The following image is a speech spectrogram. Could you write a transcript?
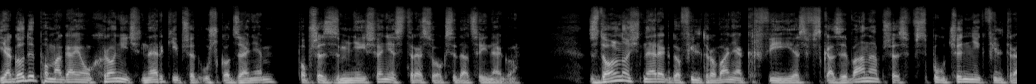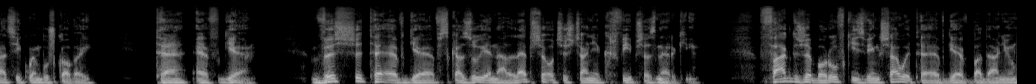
Jagody pomagają chronić nerki przed uszkodzeniem poprzez zmniejszenie stresu oksydacyjnego. Zdolność nerek do filtrowania krwi jest wskazywana przez współczynnik filtracji kłębuszkowej TFG. Wyższy TFG wskazuje na lepsze oczyszczanie krwi przez nerki. Fakt, że borówki zwiększały TFG w badaniu,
